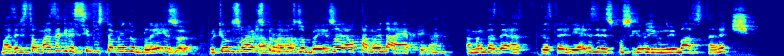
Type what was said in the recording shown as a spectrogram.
mas eles estão mais agressivos também no Blazor, porque um dos maiores uhum. problemas do Blazor é o tamanho da app, né? O tamanho das, das DLLs eles conseguiram diminuir bastante.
